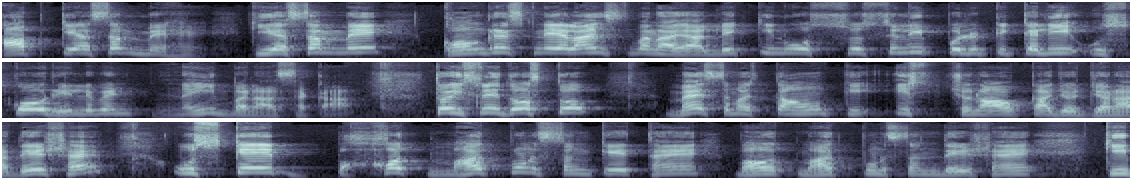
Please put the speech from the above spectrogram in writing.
आपके असम में है कि असम में कांग्रेस ने अलायंस बनाया, लेकिन वो सोशली, पॉलिटिकली उसको रिलेवेंट नहीं बना सका। तो इसलिए दोस्तों, मैं समझता हूँ कि इस चुनाव का जो जनादेश है, उसके बहुत महत्वपूर्ण संकेत हैं, बहुत महत्वपूर्ण संदेश हैं कि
